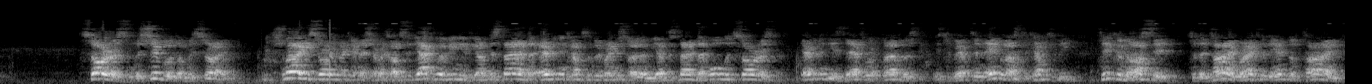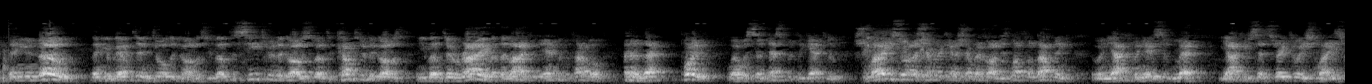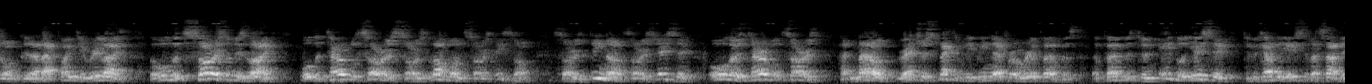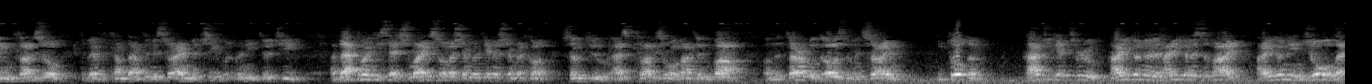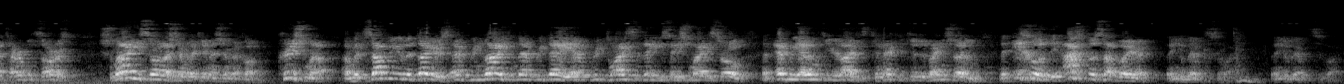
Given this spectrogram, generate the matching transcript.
Soros and the Shibud of Mitzrayim? Shema Yisrael Hashem Echad. So Yaakov Avinu, if you understand that everything comes to the Rebbeinu Shalom, you understand that all the sorrows, everything is there for a purpose, is to be able to enable us to come to the Tikkun Asid, to the time, right to the end of time, then you know, then you'll be able to enjoy the Goddess, you'll be able to see through the Goddess, you'll be able to come through the Goddess, and you'll be able to arrive at the light at the end of the tunnel, and that point where we're so desperate to get to. Shema Yisrael Hashem Nakin Hashem Echad is not for nothing. When Yaakov and Yosef met, Yaakov said straight away Shema Yisrael, because at that point he realized that all the sorrows of his life, all the terrible sorrows, sorrows loved ones, sorrows Esau, sorrows Dinah, sorrows Joseph, all those terrible sorrows had now retrospectively been there for a real purpose, a purpose to enable Yosef to become the Yosef Asadi in Klal to be able to come down to Israel and achieve what they need to achieve. At that point he said, Shema Yisrael Hashem Elokeinu Hashem Echad. So too, as Klal Yisrael about to embark on the terrible goals of Mitzrayim, he taught them, how do you get through? How are you going to, how are you going to survive? How are you going to endure all that terrible sorrows? Shema Yisrael Hashem Elokeinu Hashem Echad. Krishma, a mitzvah you the every night and every day, every twice a day you say Shema Yisrael, and every element of your life is connected to the Rebbein Shalom, the Ichud, the Achtos HaBoyer, then you'll be able to survive. Then you'll be able to survive.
